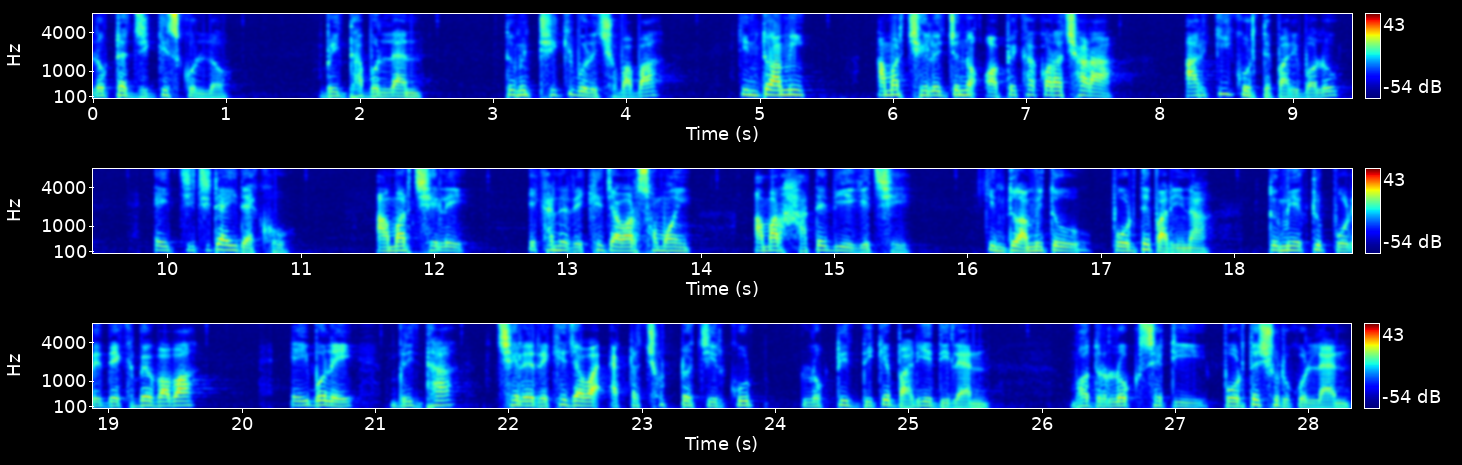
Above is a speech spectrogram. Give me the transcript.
লোকটা জিজ্ঞেস করল। বৃদ্ধা বললেন, তুমি ঠিকই বলেছ বাবা। কিন্তু আমি আমার ছেলের জন্য অপেক্ষা করা ছাড়া আর কি করতে পারি বলো? এই চিঠিটাই দেখো। আমার ছেলে এখানে রেখে যাওয়ার সময় আমার হাতে দিয়ে গেছে। কিন্তু আমি তো পড়তে পারি না। তুমি একটু পড়ে দেখবে বাবা। এই বলে বৃদ্ধা ছেলে রেখে যাওয়া একটা ছোট্ট চিরকুট লোকটির দিকে বাড়িয়ে দিলেন। ভদ্রলোক সেটি পড়তে শুরু করলেন।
